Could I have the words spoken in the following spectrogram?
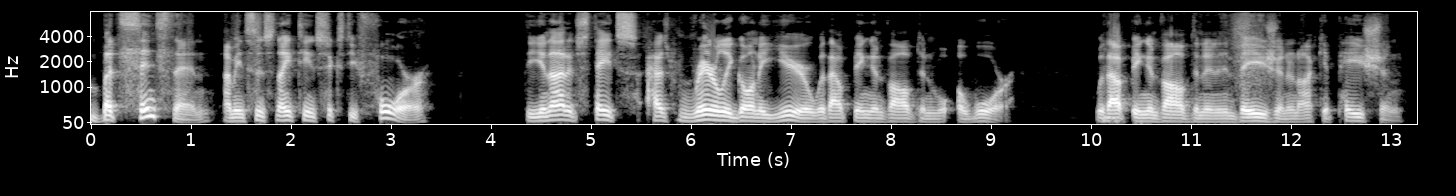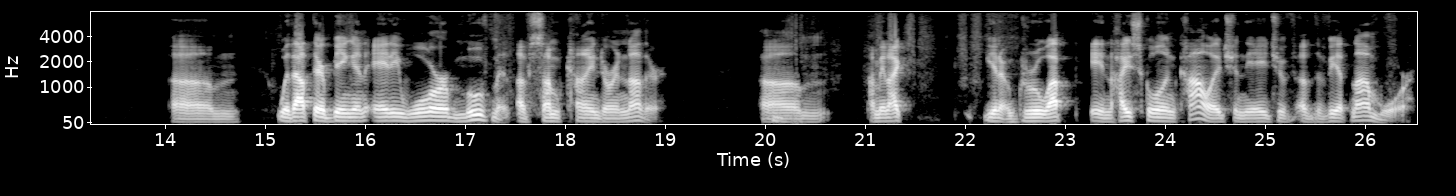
But since then, I mean, since 1964, the United States has rarely gone a year without being involved in a war, without being involved in an invasion, an occupation, um, without there being an anti war movement of some kind or another. Um, I mean, I you know, grew up in high school and college in the age of, of the Vietnam War.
